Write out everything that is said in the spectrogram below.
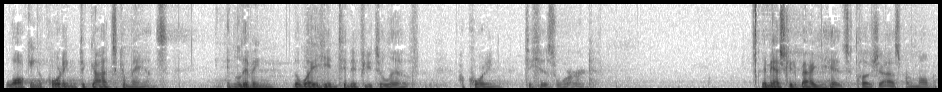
walking according to God's commands and living the way He intended for you to live according to His Word. Let me ask you to bow your heads and close your eyes for a moment.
